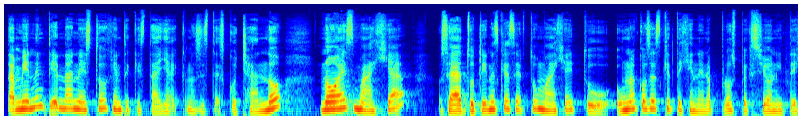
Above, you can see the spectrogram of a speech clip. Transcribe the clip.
también entiendan esto, gente que está allá, que nos está escuchando, no es magia, o sea, tú tienes que hacer tu magia y tú, una cosa es que te genera prospección y te,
